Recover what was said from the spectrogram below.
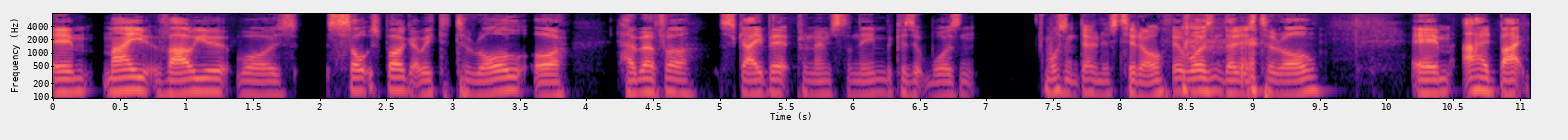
Um, my value was Salzburg away to Tyrol, or however Skybet pronounced the name because it wasn't Wasn't down as Tyrol. it wasn't down as Tyrol. Um, I had backed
